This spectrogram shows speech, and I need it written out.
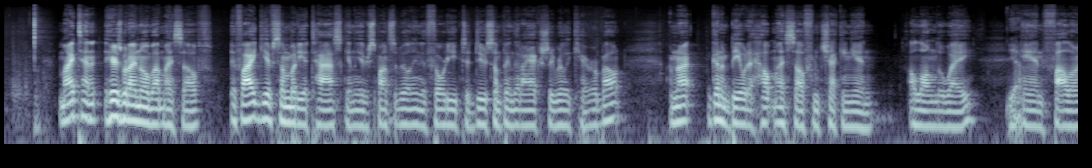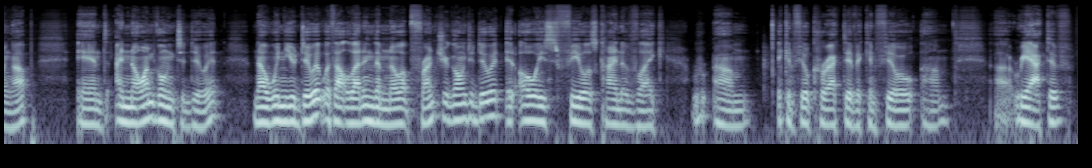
my ten- here's what I know about myself if I give somebody a task and the responsibility and authority to do something that I actually really care about, I'm not going to be able to help myself from checking in along the way yeah. and following up. And I know I'm going to do it. Now, when you do it without letting them know up front you're going to do it, it always feels kind of like um, it can feel corrective, it can feel um, uh, reactive.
